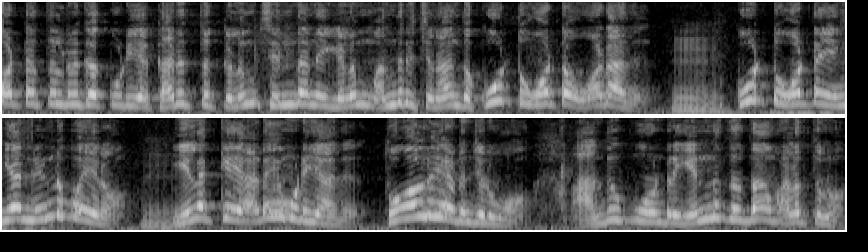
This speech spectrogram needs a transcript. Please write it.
ஓட்டத்தில் இருக்கக்கூடிய கருத்துக்களும் சிந்தனைகளும் வந்துருச்சுன்னா இந்த கூட்டு ஓட்டம் ஓடாது. கூட்டு ஓட்டம் எங்கேயா நின்று போயிடும் இலக்கை அடைய முடியாது. தோல்வி அடைஞ்சிருவோம். அது போன்ற எண்ணத்தை தான் வளர்த்தணும்.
